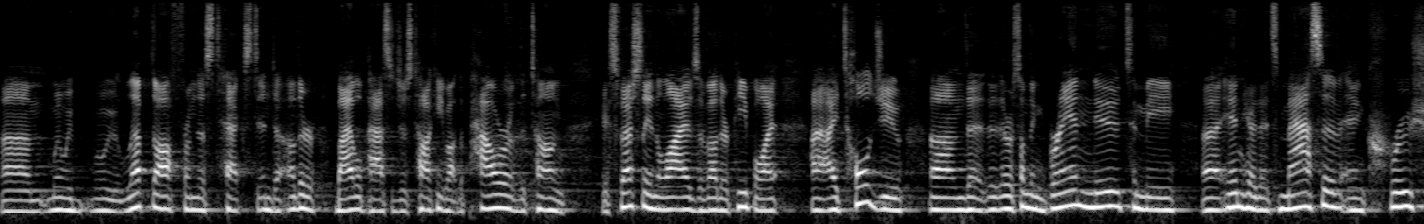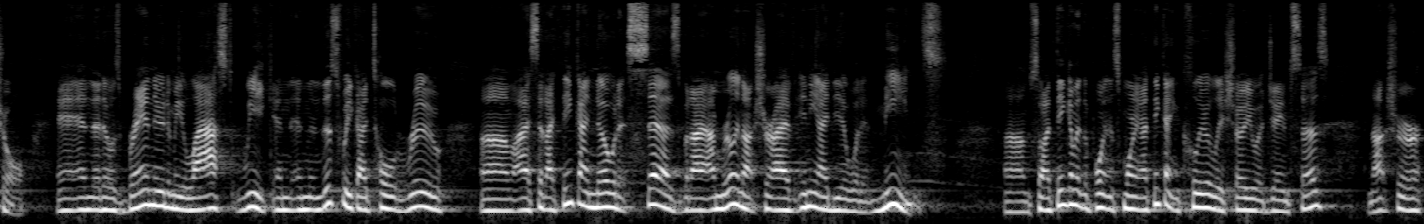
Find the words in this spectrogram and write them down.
Um, when, we, when we leapt off from this text into other Bible passages talking about the power of the tongue, especially in the lives of other people. I, I told you um, that, that, there was something brand new to me uh, in here that's massive and crucial, and, that it was brand new to me last week. And, and then this week I told Rue, um, I said, I think I know what it says, but I, am really not sure I have any idea what it means. Um, so I think I'm at the point this morning, I think I can clearly show you what James says. not sure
